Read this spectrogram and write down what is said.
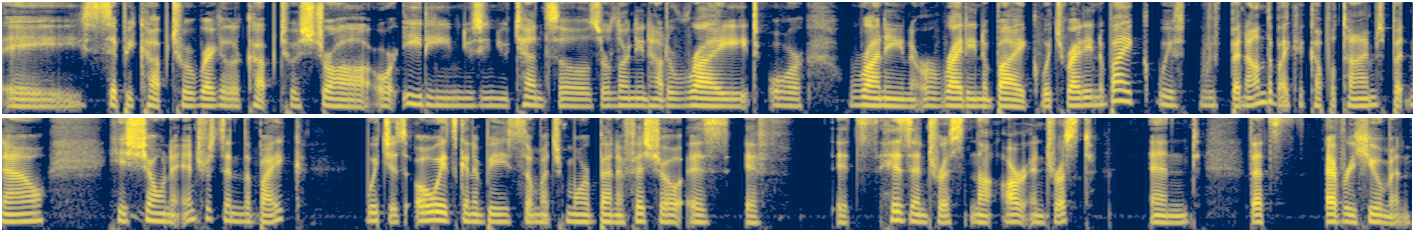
a sippy cup to a regular cup to a straw or eating using utensils or learning how to write or running or riding a bike which riding a bike we've we've been on the bike a couple times but now he's shown an interest in the bike which is always going to be so much more beneficial as if it's his interest not our interest and that's every human.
